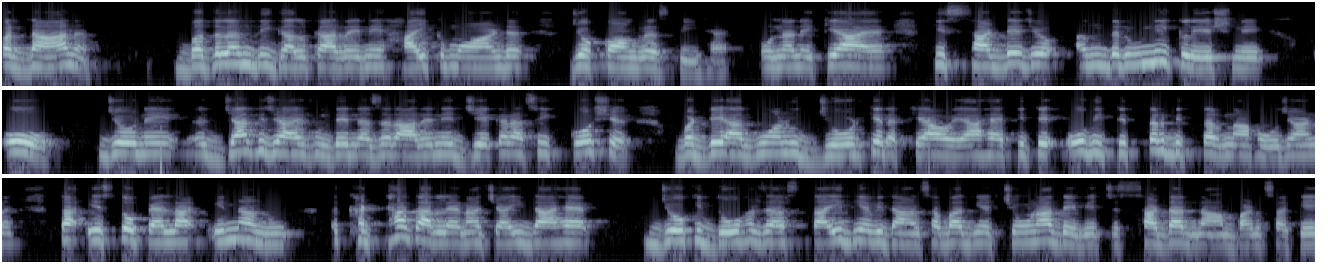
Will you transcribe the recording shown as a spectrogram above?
ਪ੍ਰਧਾਨ ਬਦਲਣ ਦੀ ਗੱਲ ਕਰ ਰਹੇ ਨੇ, ਹਾਈ ਕਮਾਂਡ ਜੋ ਕਾਂਗਰਸ ਦੀ ਹੈ। ਉਹਨਾਂ ਨੇ ਕਿਹਾ ਹੈ ਕਿ ਸਾਡੇ ਜੋ ਅੰਦਰੂਨੀ ਕਲੇਸ਼ ਨੇ, ਉਹ ਜੋ ਨੇ, ਜਗ ਜਾਹਿਰ ਹੁੰਦੇ ਨਜ਼ਰ ਆ ਰਹੇ ਨੇ। ਜੇਕਰ ਅਸੀਂ ਕੁਝ ਵੱਡੇ ਆਗੂਆਂ ਨੂੰ ਜੋੜ ਕੇ ਰੱਖਿਆ ਹੋਇਆ ਹੈ, ਕਿਤੇ ਉਹ ਵੀ ਤਿੱਤਰ ਬਿੱਤਰ ਨਾ ਹੋ ਜਾਣ, ਤਾਂ ਇਸ ਤੋਂ ਪਹਿਲਾਂ ਇਹਨਾਂ ਨੂੰ ਇਕੱਠਾ ਕਰ ਲੈਣਾ ਚਾਹੀਦਾ ਹੈ। ਜੋ ਕਿ 2027 ਦੀਆਂ ਵਿਧਾਨ ਸਭਾ ਦੀਆਂ ਚੋਣਾਂ ਦੇ ਵਿੱਚ ਸਾਡਾ ਨਾਮ ਬਣ ਸਕੇ।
